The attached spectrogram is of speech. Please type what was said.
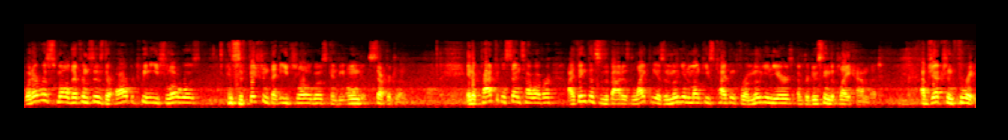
whatever small differences there are between each logos is sufficient that each logos can be owned separately. In a practical sense, however, I think this is about as likely as a million monkeys typing for a million years and producing the play Hamlet. Objection 3.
